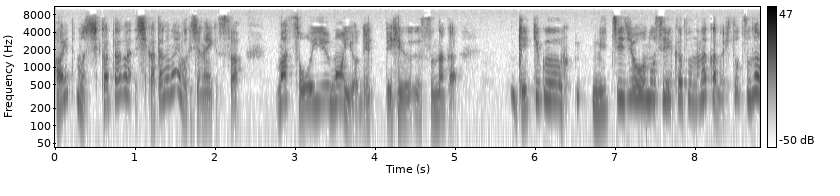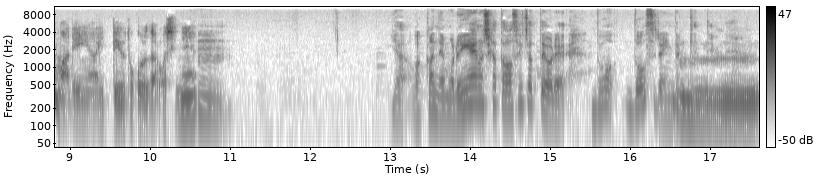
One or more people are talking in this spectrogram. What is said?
変えても仕方が仕方がないわけじゃないけどさ。まあそういうもんよねっていう そのなんか結局日常の生活の中の一つがまあ恋愛っていうところだろうしね。うんいやわかんない。もう恋愛の仕方忘れちゃったよ俺。どうどうすりゃいいんだっけっていうね。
